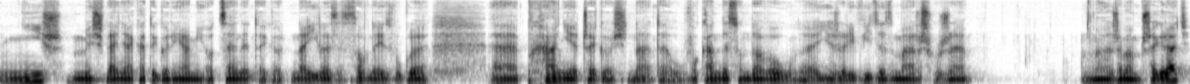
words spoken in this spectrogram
niż myślenia kategoriami oceny tego, na ile sensowne jest w ogóle E, pchanie czegoś na tę wokandę sądową, e, jeżeli widzę z marszu, że, e, że mam przegrać.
